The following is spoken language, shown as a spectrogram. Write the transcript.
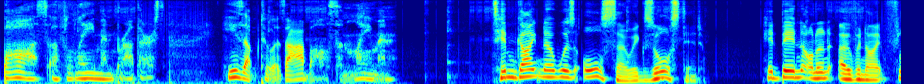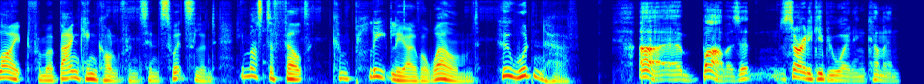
boss of Lehman Brothers. He's up to his eyeballs in Lehman. Tim Geithner was also exhausted. He'd been on an overnight flight from a banking conference in Switzerland. He must have felt completely overwhelmed. Who wouldn't have? Uh, Bob, is it? Sorry to keep you waiting. Come in.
